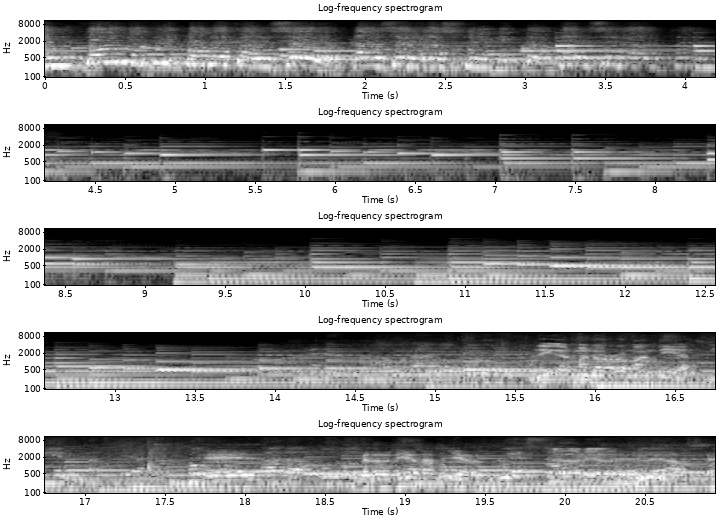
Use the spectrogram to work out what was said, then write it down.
En todo tipo de cáncer, cáncer gastrítmico, cáncer Diga hermano Román Díaz. Eh, me dolía la pierna. Dolía la Eh, hace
